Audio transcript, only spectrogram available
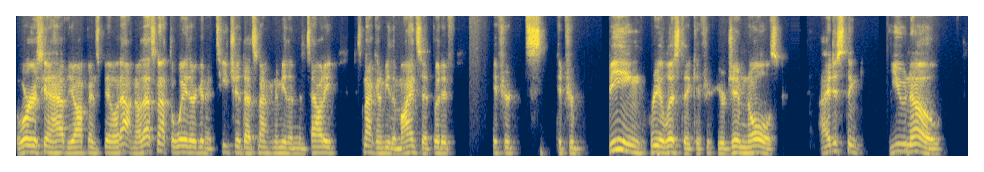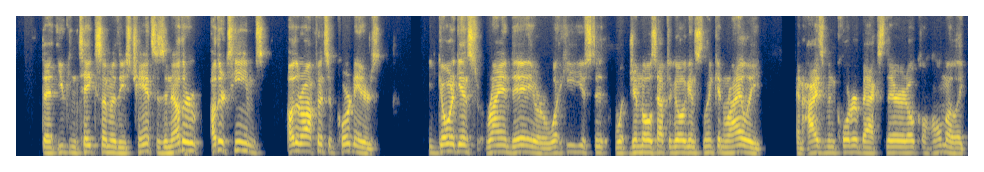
we're just going to have the offense bail it out." No, that's not the way they're going to teach it. That's not going to be the mentality. It's not going to be the mindset. But if if you're if you're being realistic, if you're Jim Knowles, I just think you know that you can take some of these chances, and other other teams, other offensive coordinators going against Ryan Day or what he used to, what Jim Knowles have to go against Lincoln Riley and Heisman quarterbacks there at Oklahoma, like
